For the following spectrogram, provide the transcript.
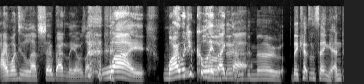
I wanted to laugh so badly. I was like, why? Why would you call it Oh, like I don't that? even know. They kept on saying it, and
